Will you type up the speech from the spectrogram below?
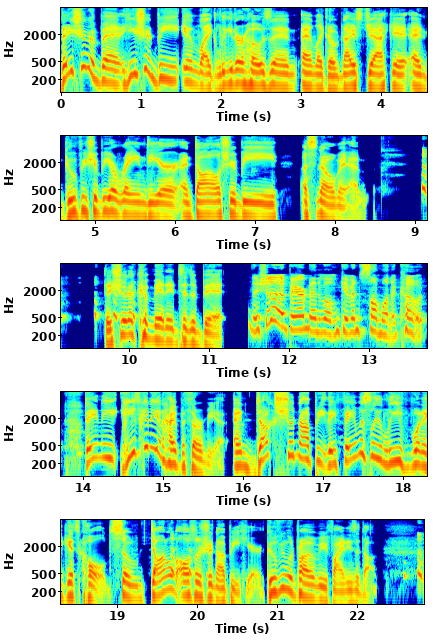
They should have been. He should be in like lederhosen and like a nice jacket, and Goofy should be a reindeer, and Donald should be a snowman. they should have committed to the bit. They should have, at bare minimum, given someone a coat. They need. He's gonna get hypothermia, and ducks should not be. They famously leave when it gets cold, so Donald also should not be here. Goofy would probably be fine. He's a dog.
